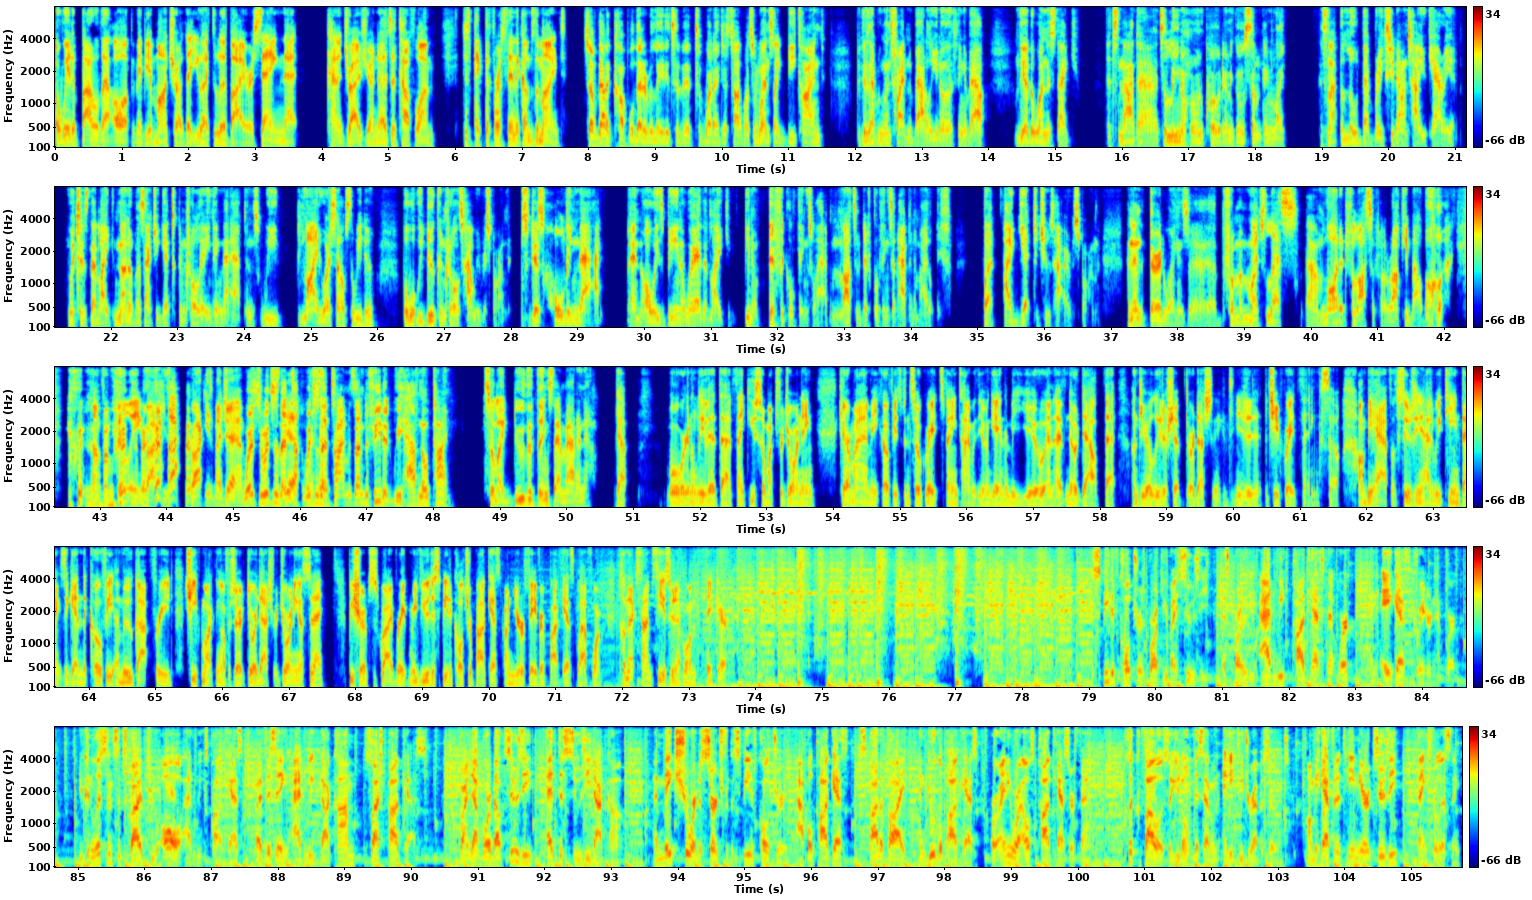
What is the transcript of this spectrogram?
a way to bottle that all up and maybe a mantra that you like to live by or a saying that kind of drives you? I know it's a tough one. Just pick the first thing that comes to mind. So I've got a couple that are related to the to what I just talked about. So one's like be kind because everyone's fighting a battle you know the thing about. The other one is like it's not uh it's a Lena Horne quote and it goes something like it's not the load that breaks you down, it's how you carry it. Which is that like none of us actually get to control anything that happens. We lie to ourselves that we do, but what we do control is how we respond. So just holding that and always being aware that like, you know, difficult things will happen. Lots of difficult things have happened in my life. But I get to choose how I respond. And then the third one is uh, from a much less um, lauded philosopher, Rocky Balboa. I'm from Philly. Rocky's, Rocky's my jam. which which is that Yeah. ti- which is that time is undefeated. We have no time. So like do the things that matter now. Yep. Well, we're going to leave it at that. Thank you so much for joining here in Miami, Kofi. It's been so great spending time with you and getting to meet you. And I have no doubt that under your leadership, DoorDash is going to continue to achieve great things. So, on behalf of Suzy and Adweek team, thanks again to Kofi Amoo-Gottfried, Chief Marketing Officer at DoorDash, for joining us today. Be sure to subscribe, rate, and review the Speed of Culture podcast on your favorite podcast platform. Till next time, see you soon, everyone. Take care. Speed of Culture is brought to you by Suzy as part of the Adweek Podcast Network and Acast Creator Network. You can listen and subscribe to all Adweek's podcasts by visiting adweek.com slash podcasts. To find out more about Suzy, head to Suzy.com. And make sure to search for The Speed of Culture in Apple Podcasts, Spotify, and Google Podcasts, or anywhere else podcasts are found. Click follow so you don't miss out on any future episodes. On behalf of the team here at Suzy, thanks for listening.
